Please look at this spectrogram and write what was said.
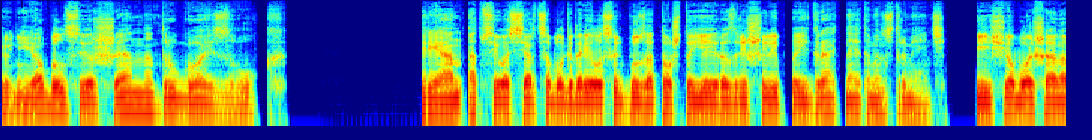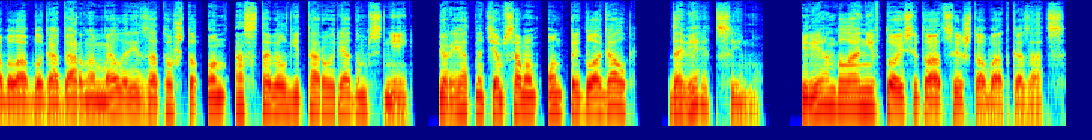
и у нее был совершенно другой звук. Риан от всего сердца благодарила судьбу за то, что ей разрешили поиграть на этом инструменте. И еще больше она была благодарна Мэлори за то, что он оставил гитару рядом с ней, Вероятно, тем самым он предлагал довериться ему. Ириан была не в той ситуации, чтобы отказаться.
